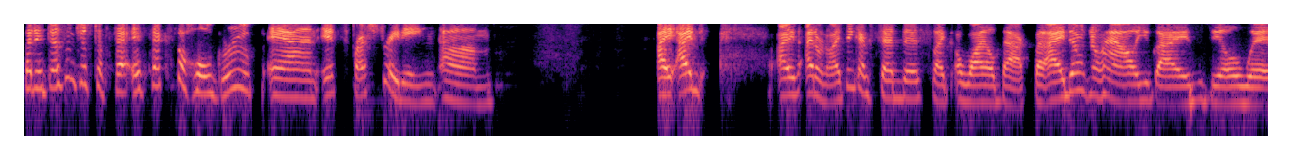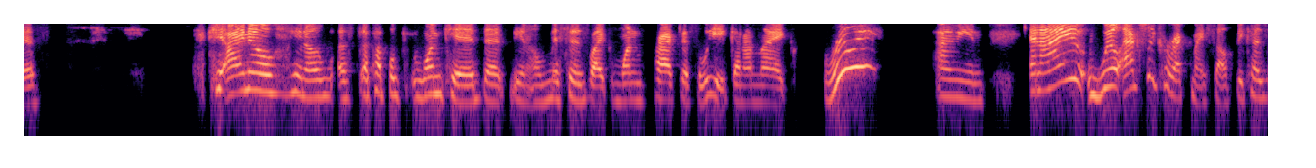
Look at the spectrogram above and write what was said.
but it doesn't just affect it affects the whole group, and it's frustrating. Um, I I. I, I don't know. I think I've said this like a while back, but I don't know how you guys deal with I know, you know, a, a, couple, one kid that, you know, misses like one practice a week. And I'm like, really? I mean, and I will actually correct myself because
